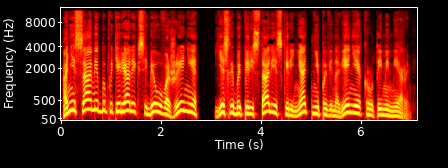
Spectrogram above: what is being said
Они сами бы потеряли к себе уважение, если бы перестали искоренять неповиновение крутыми мерами.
